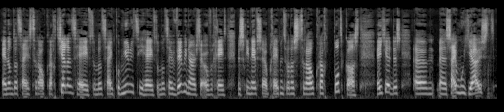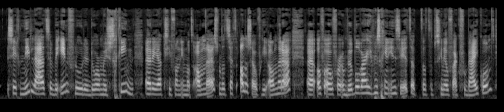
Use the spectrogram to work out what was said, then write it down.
En omdat zij een straalkracht challenge heeft, omdat zij een community heeft, omdat zij webinars erover geeft, misschien heeft zij op een gegeven moment wel een straalkracht podcast. Weet je, dus um, uh, zij moet juist zich niet laten beïnvloeden door misschien een reactie van iemand anders. Want dat zegt alles over die andere. Uh, of over een bubbel waar je misschien in zit. Dat, dat misschien heel vaak voorbij komt.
